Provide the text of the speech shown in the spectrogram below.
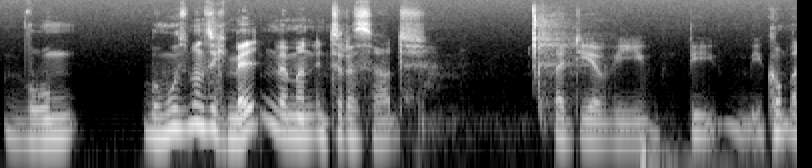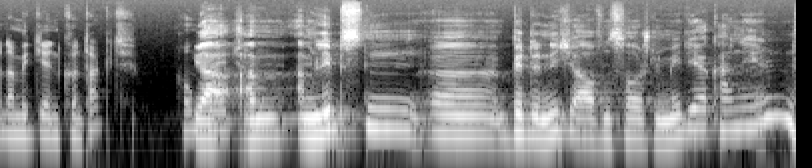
Wo, wo muss man sich melden, wenn man Interesse hat? Bei dir, wie, wie, wie kommt man da mit dir in Kontakt? Homepage? Ja, am, am liebsten äh, bitte nicht auf den Social Media Kanälen.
